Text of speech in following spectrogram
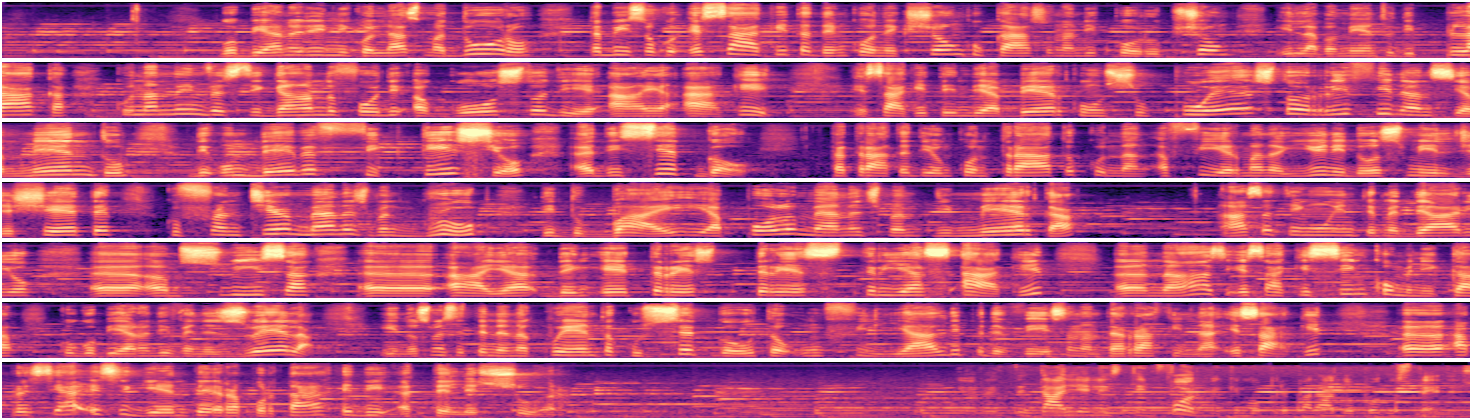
Gobyerno di Nicolás Maduro tabiso ko esaki ta den koneksyon ku kaso nan di korupsyon e labamento di plaka ku nan investigando fo di agosto di aia aqui. Esaki tem de haver com suposto refinanciamento di un debe fictício eh, di Citgo. Si tratta di un contratto con una firma nel giugno 2017 con Frontier Management Group di Dubai e Apollo Management di Merca Asa tem um intermediário uh, um, suíça uh, aya den e três três trias aqui uh, comunicar com o governo de Venezuela e nós vamos ter na conta que o Setgo é um filial de PDVSA na terra fina essa aqui uh, apreciar o seguinte reportagem de Telesur. detalle en este informe que hemos preparado por ustedes.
